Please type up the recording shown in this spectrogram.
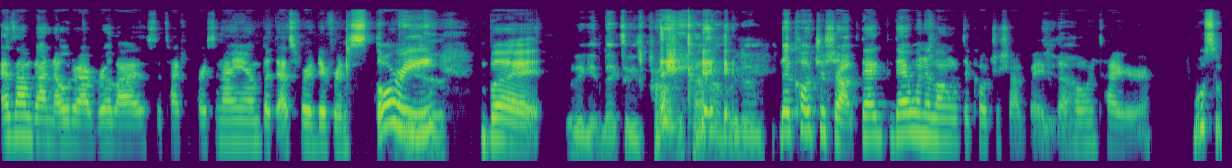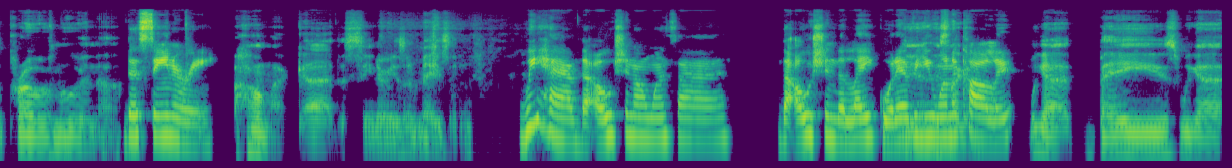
as I've gotten older, I've realized the type of person I am. But that's for a different story. Yeah, But we to get back to these pros and cons. We done the culture shock that that went along with the culture shock, babe. The whole entire What's the pro of moving though? the scenery. Oh my god, the scenery is amazing. we have the ocean on one side, the ocean, the lake, whatever Yeah, you want to like a- call it. We got bays, we got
